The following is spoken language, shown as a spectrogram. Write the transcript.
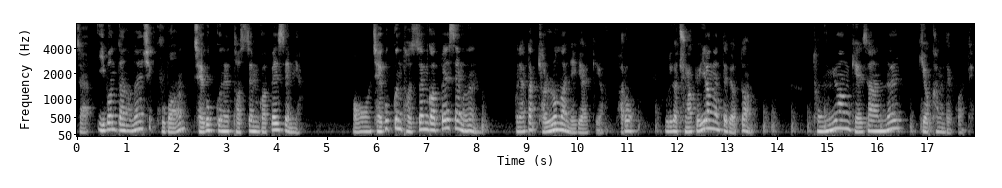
자, 이번 단어는 19번 제곱근의 덧셈과 뺄셈이야. 어, 제곱근 덧셈과 뺄셈은 그냥 딱 결론만 얘기할게요. 바로 우리가 중학교 1학년 때 배웠던 동류항 계산을 기억하면 될 것 같아.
